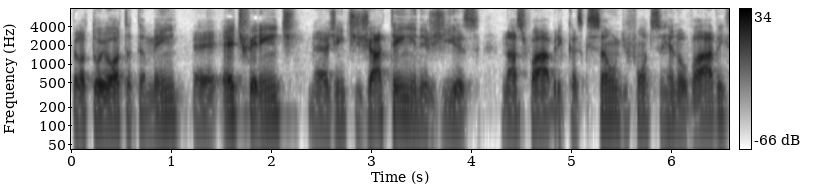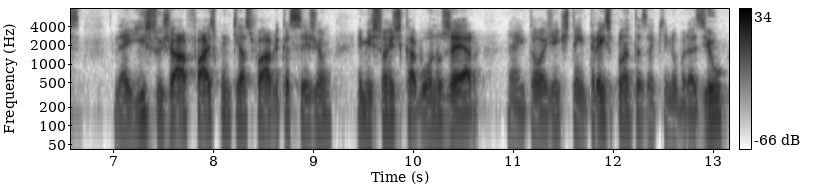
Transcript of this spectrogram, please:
pela Toyota também, é, é diferente, né? A gente já tem energias nas fábricas que são de fontes renováveis, né? Isso já faz com que as fábricas sejam emissões de carbono zero. Né? Então a gente tem três plantas aqui no Brasil,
